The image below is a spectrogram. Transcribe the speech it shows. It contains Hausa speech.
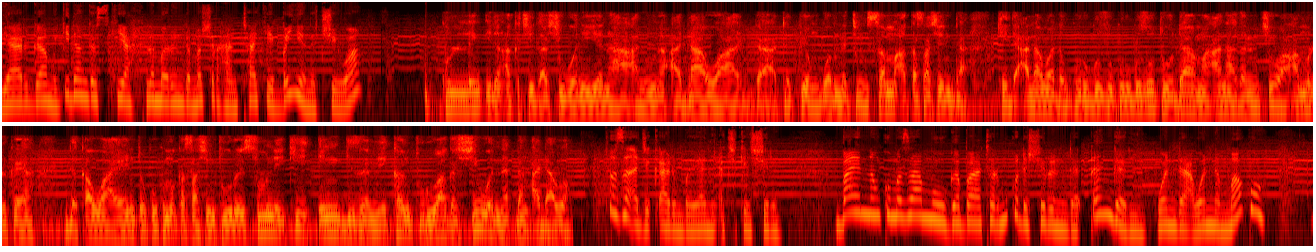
ya riga mu gidan gaskiya lamarin da masharhanta ke bayyana cewa kullum idan aka ce gashi wani yana nuna adawa da tafiyan gwamnati musamman a ƙasashen da ke da alama da gurguzu gurguzu to dama ana ganin cewa amurka da kawayenta ko kuma ƙasashen turai su ne ke ingiza mai kan turuwa ga shi wannan dan adawa to za a ji karin bayani a cikin shirin. Bayan nan kuma za mu gabatar muku da shirin da ɗan gari wanda wannan mako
